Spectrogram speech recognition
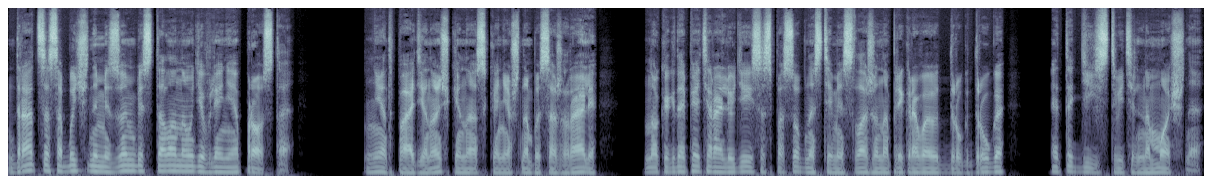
драться с обычными зомби стало на удивление просто. Нет, поодиночке нас, конечно, бы сожрали, но когда пятеро людей со способностями слаженно прикрывают друг друга, это действительно мощно.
